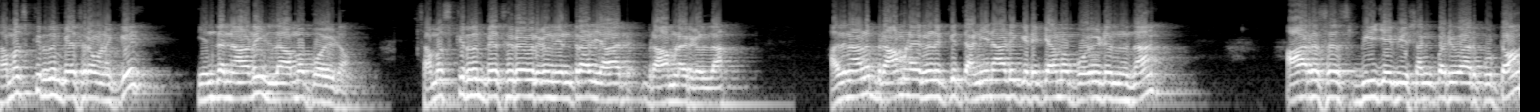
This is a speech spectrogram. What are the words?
சமஸ்கிருதம் பேசுகிறவனுக்கு எந்த நாடும் இல்லாமல் போயிடும். சமஸ்கிருதம் பேசுகிறவர்கள் என்றால் யார்? பிராமணர்கள் தான் அதனால பிராமணர்களுக்கு தனி நாடு கிடைக்காம போயிடுன்னு தான் ஆர்எஸ்எஸ் பிஜேபி சங் பரிவார் கூட்டம்.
